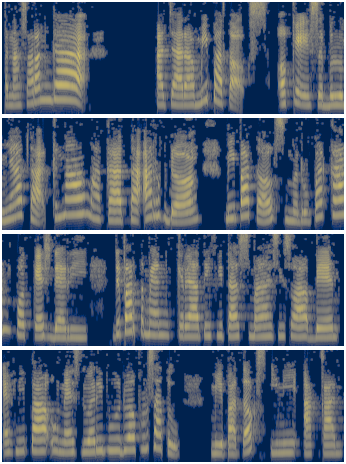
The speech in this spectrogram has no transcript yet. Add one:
Penasaran nggak? Acara MIPA Talks. Oke, sebelumnya tak kenal maka tak aruf dong. MIPA Talks merupakan podcast dari Departemen Kreativitas Mahasiswa BEM FMIPA UNES 2021. MIPA Talks ini akan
